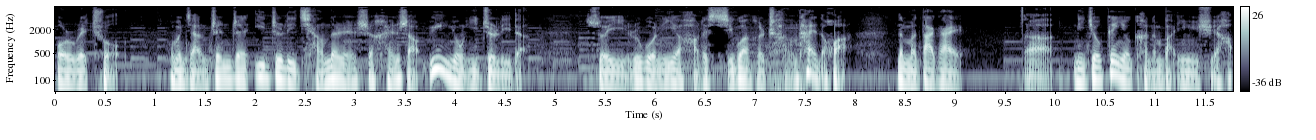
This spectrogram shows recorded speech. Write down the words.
or ritual。我们讲，真正意志力强的人是很少运用意志力的，所以如果你有好的习惯和常态的话，那么大概，呃，你就更有可能把英语学好。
